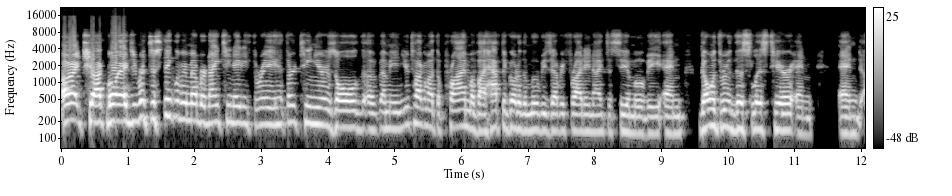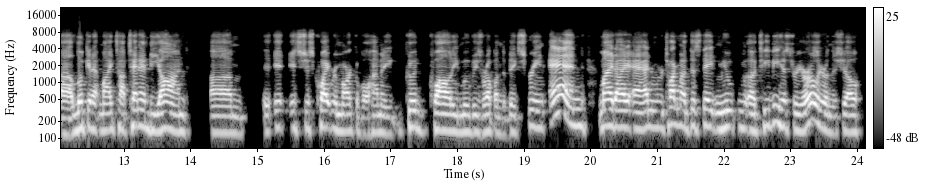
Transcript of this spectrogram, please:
All right, Chuck, boy, I distinctly remember 1983, 13 years old. Uh, I mean, you're talking about the prime of I have to go to the movies every Friday night to see a movie, and going through this list here and and uh, looking at my top 10 and beyond. Um, it, it's just quite remarkable how many good quality movies were up on the big screen. And might I add, we were talking about this date in uh, TV history earlier in the show.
